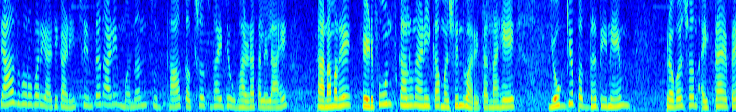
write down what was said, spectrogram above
त्याचबरोबर या ठिकाणी चिंतन आणि मननसुद्धा कक्षसुद्धा इथे उभारण्यात आलेला आहे. कानामध्ये हेडफोन्स घालून आणि एका मशीनद्वारे त्यांना हे योग्य पद्धतीने प्रवचन ऐकता येते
